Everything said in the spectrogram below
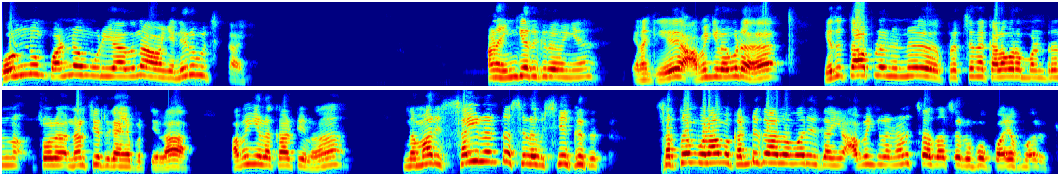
ஒன்றும் பண்ண முடியாதுன்னு அவங்க நிரூபிச்சுட்டாங்க. ஆனா இங்க இருக்கிறவங்க எனக்கு அவங்கள விட எதிர்த்தாப்புல நின்று பிரச்சனை கலவரம் பண்றேன்னு சொல்ல நினைச்சிட்டு இருக்காங்க பத்தியலா? அவங்கள காட்டிலும் இந்த மாதிரி சைலண்டா சில விஷயங்கள் சத்தம் போடாம கண்டுக்காத மாதிரி இருக்காங்க. அவங்கள நினைச்சாதான் சார் ரொம்ப பயமா இருக்கு.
